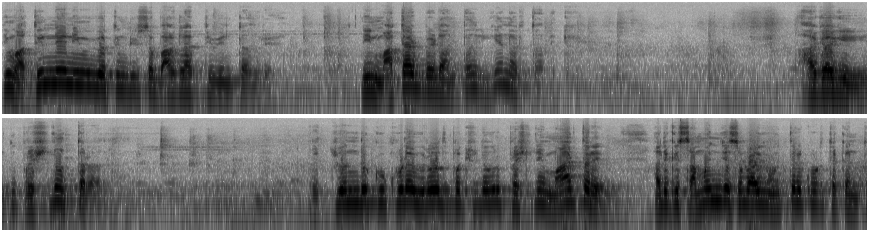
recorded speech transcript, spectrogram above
ನೀವು ಅದನ್ನೇ ನೀವು ಇವತ್ತಿನ ದಿವಸ ಬಾಗ್ಲಾಗ್ತೀವಿ ಅಂತಂದರೆ ನೀನು ಮಾತಾಡಬೇಡ ಅಂತಂದ್ರೆ ಏನರ್ಥ ಅದಕ್ಕೆ? ಹಾಗಾಗಿ ಇದು ಪ್ರಶ್ನೋತ್ತರ ಅದು ಪ್ರತಿಯೊಂದಕ್ಕೂ ಕೂಡ ವಿರೋಧ ಪಕ್ಷದವರು ಪ್ರಶ್ನೆ ಮಾಡ್ತಾರೆ. ಅದಕ್ಕೆ ಸಮಂಜಸವಾಗಿ ಉತ್ತರ ಕೊಡ್ತಕ್ಕಂಥ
